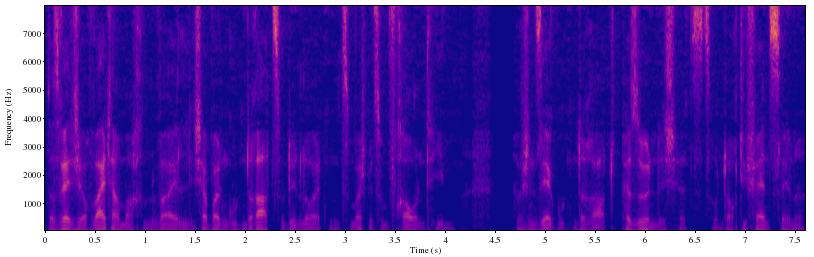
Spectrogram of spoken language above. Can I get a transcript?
Das werde ich auch weitermachen, weil ich habe einen guten Draht zu den Leuten, zum Beispiel zum Frauenteam. Habe ich einen sehr guten Draht, persönlich jetzt und auch die Fanszene.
